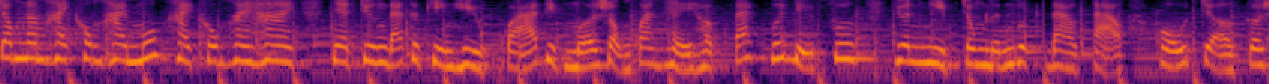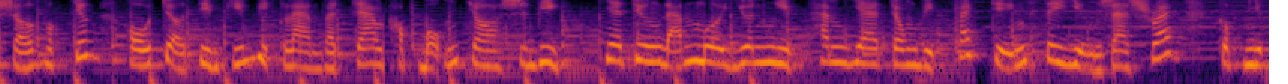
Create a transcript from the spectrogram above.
Trong năm 2021-2022, nhà trường đã thực hiện hiệu quả việc mở rộng quan hệ hợp tác với địa phương, doanh nghiệp trong lĩnh vực đào tạo, hỗ trợ cơ sở vật chất, hỗ trợ tìm kiếm việc làm và trao học bổng cho sinh viên nhà trường đã mời doanh nghiệp tham gia trong việc phát triển xây dựng ra soát, cập nhật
